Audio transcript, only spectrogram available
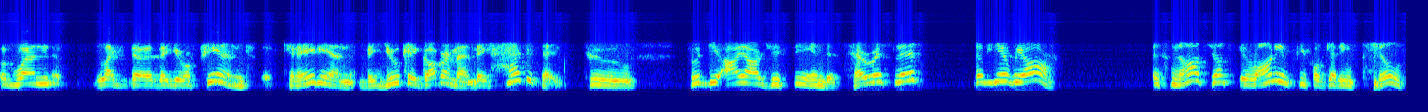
when like the, the Europeans, Canadian, the UK government, they hesitate to put the IRGC in the terrorist list, then here we are. It's not just Iranian people getting killed,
